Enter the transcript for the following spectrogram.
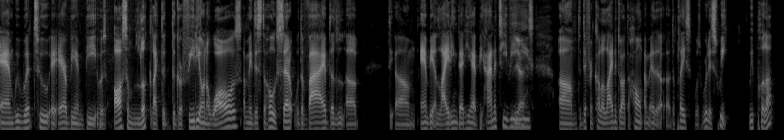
and we went to an Airbnb. It was awesome. Look like the the graffiti on the walls. I mean, just the whole setup with the vibe, the uh, the um ambient lighting that he had behind the TVs, um, the different color lighting throughout the home. I mean, the, uh, the place was really sweet. We pull up,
